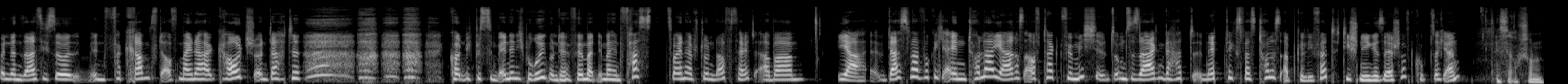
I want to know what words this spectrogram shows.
Und dann saß ich so in, verkrampft auf meiner Couch und dachte, konnte mich bis zum Ende nicht beruhigen. Und der Film hat immerhin fast zweieinhalb Stunden Laufzeit, aber ja, das war wirklich ein toller Jahresauftakt für mich, um zu sagen, da hat Netflix was Tolles abgeliefert. Die Schneegesellschaft, guckt euch an. Ist ja auch schon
